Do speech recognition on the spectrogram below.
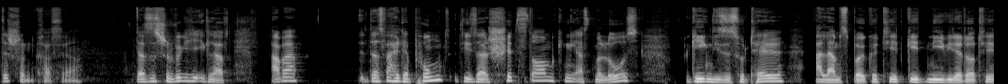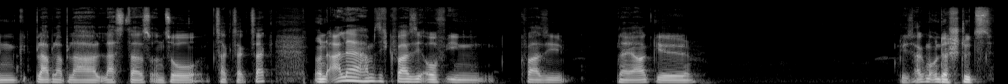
das ist schon krass, ja. Das ist schon wirklich ekelhaft. Aber das war halt der Punkt, dieser Shitstorm ging erstmal los gegen dieses Hotel, alle haben es boykottiert, geht nie wieder dorthin, bla bla bla, lasst das und so, zack, zack, zack. Und alle haben sich quasi auf ihn quasi, naja, ge, wie sagen wir, unterstützt,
